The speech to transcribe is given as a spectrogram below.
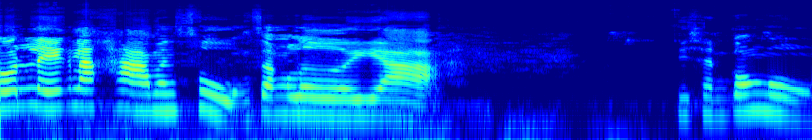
รถเล็กราคามันสูงจังเลยอะ่ะ ดิฉันก็งง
